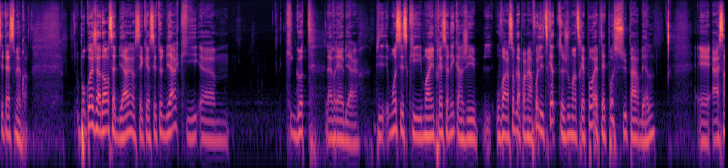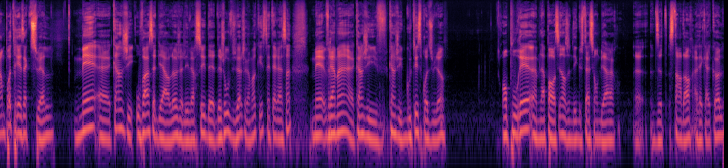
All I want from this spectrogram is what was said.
C'est à s'y méprendre. Pourquoi j'adore cette bière, c'est que c'est une bière qui, euh, qui goûte la vraie bière. Puis moi, c'est ce qui m'a impressionné quand j'ai ouvert ça pour la première fois. L'étiquette, je vous mentirai pas, elle est peut-être pas super belle. Elle, elle semble pas très actuelle. Mais euh, quand j'ai ouvert cette bière-là, je l'ai versée déjà au visuel. J'ai comme, OK, c'est intéressant. Mais vraiment, euh, quand j'ai, quand j'ai goûté ce produit-là, on pourrait me la passer dans une dégustation de bière dite standard avec alcool.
